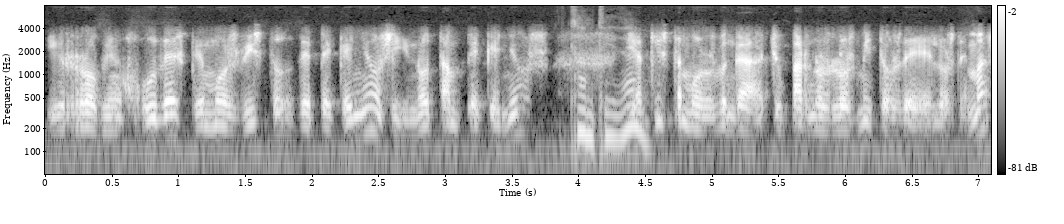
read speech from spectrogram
y Robin Hoodes que hemos visto de pequeños y no tan pequeños. Y aquí estamos, venga, a chuparnos los mitos de los demás,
